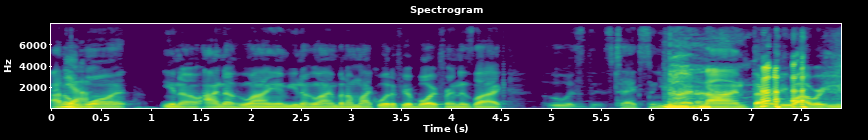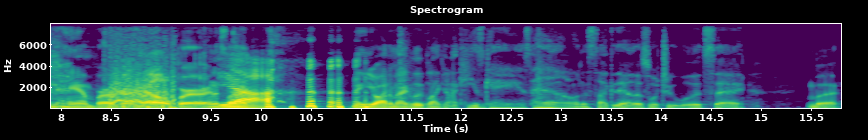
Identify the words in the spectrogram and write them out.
I don't Yeah. want, you know, I know who I am, you know who I am, but I'm like, what if your boyfriend is like, who is this texting you at nine thirty while we're eating hamburger? Help her, and it's yeah. like then you automatically look like you're like he's gay as hell, and it's like yeah, that's what you would say, but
